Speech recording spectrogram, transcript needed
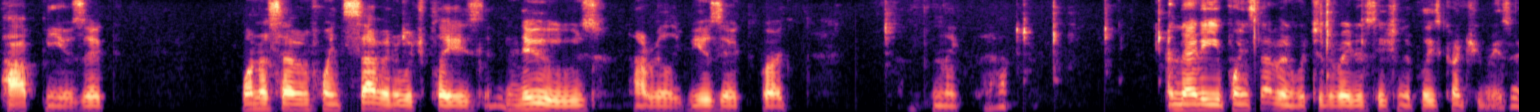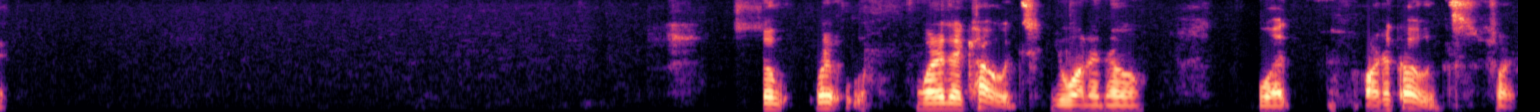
pop music 107.7, which plays news, not really music, but something like that. And 98.7, which is a radio station that plays country music. So, what, what are the codes? You want to know what are the codes for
